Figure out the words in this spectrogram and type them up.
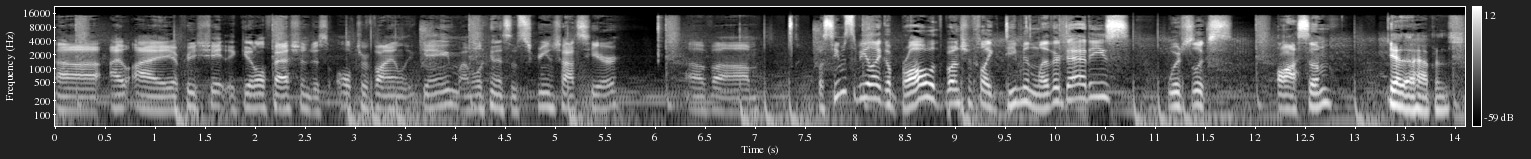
Uh, I, I appreciate a good old fashioned, just ultra violent game. I'm looking at some screenshots here of um, what seems to be like a brawl with a bunch of like demon leather daddies, which looks awesome. yeah, that happens.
